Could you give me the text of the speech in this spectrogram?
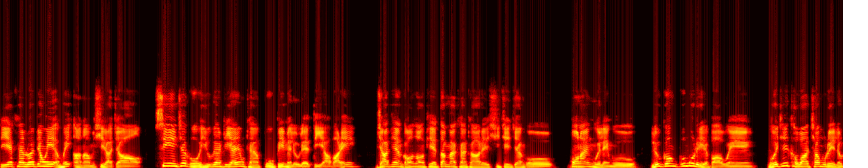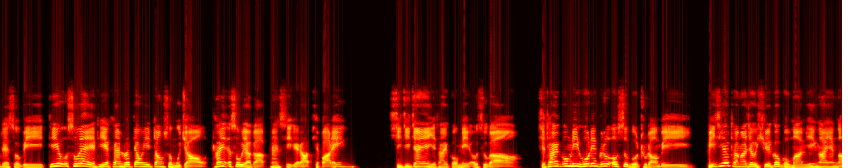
တရားခံလွှဲပြောင်းရေးအမိန့်အာဏာမရှိတာကြောင့်စီရင်ချက်ကိုအယူခံတရားရုံးထံပို့ပေးမယ်လို့လည်းသိရပါတယ်။ကြားဖြန့်ခေါင်းဆောင်ဖြစ်သတ်မှတ်ခံထားရတဲ့ရှီကျင်းချန်းကို အွန်လိုင်းငွေလိမ်မှုလူကုန်ကူးမှုတွေအပါအဝင်ငွေကြေးခဝါချမှုတွေလုပ်တဲ့ဆိုပြီးတရုတ်အစိုးရရဲ့တရားခံလွှဲပြောင်းရေးတောင်းဆိုမှုကြောင့်ထိုင်းအစိုးရကဖမ်းဆီးခဲ့တာဖြစ်ပါတယ်။ရှီဂျီကျန်းရဲ့ရထိုင်ကုမ္ပဏီအုပ်စုကရထိုင်ကုမ္ပဏီ Holding Group အုပ်စုကိုထူထောင်ပြီး BGF ဌာနချုပ်ရွှေကုတ်ကုံမှာမြေငှားရမ်းက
